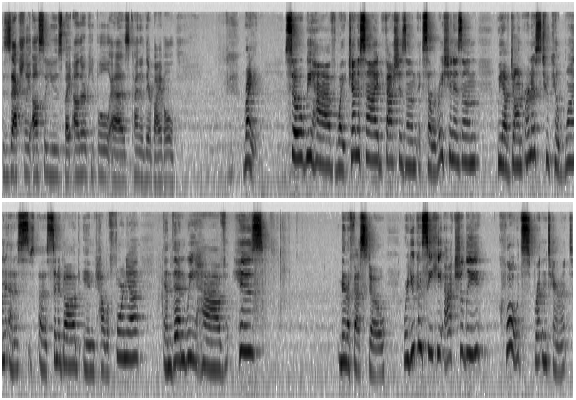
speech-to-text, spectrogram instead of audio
This is actually also used by other people as kind of their Bible. Right. So we have white genocide, fascism, accelerationism. We have John Earnest, who killed one at a synagogue in California. And then we have his manifesto, where you can see he actually quotes Brenton Tarrant.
